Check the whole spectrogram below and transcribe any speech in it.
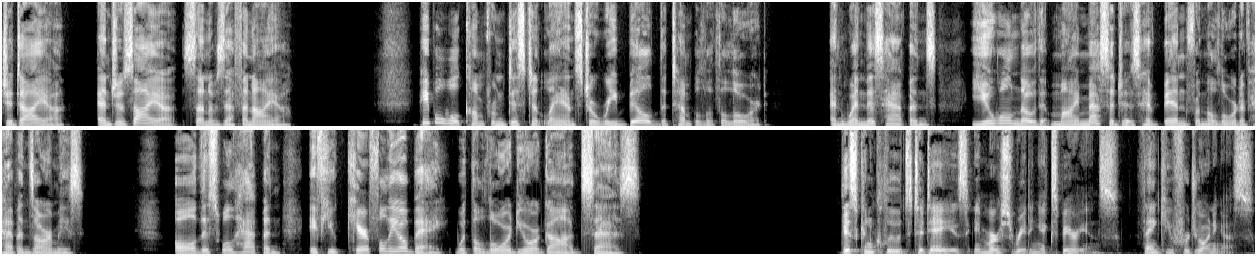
Jedaiah, and Josiah, son of Zephaniah. People will come from distant lands to rebuild the temple of the Lord. And when this happens, you will know that my messages have been from the Lord of Heaven's armies. All this will happen if you carefully obey what the Lord your God says. This concludes today's Immerse Reading Experience. Thank you for joining us.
